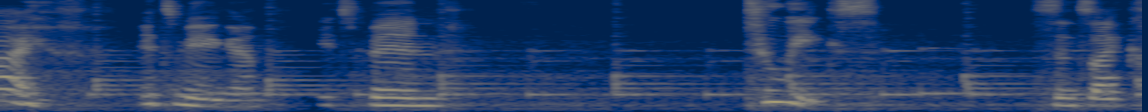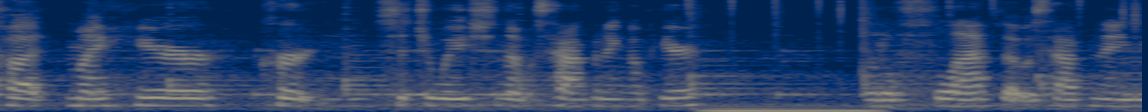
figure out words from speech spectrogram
Hi, it's me again. It's been two weeks since I cut my hair curtain situation that was happening up here. Little flap that was happening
